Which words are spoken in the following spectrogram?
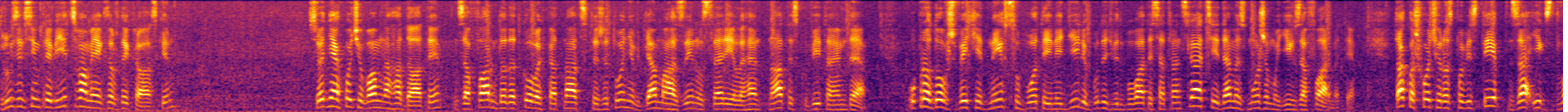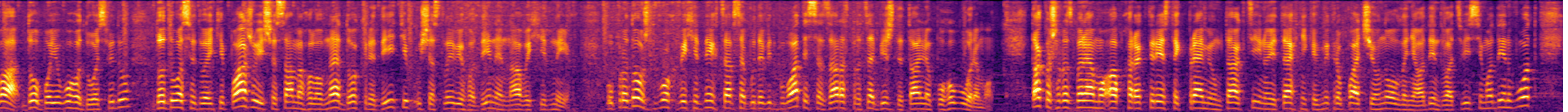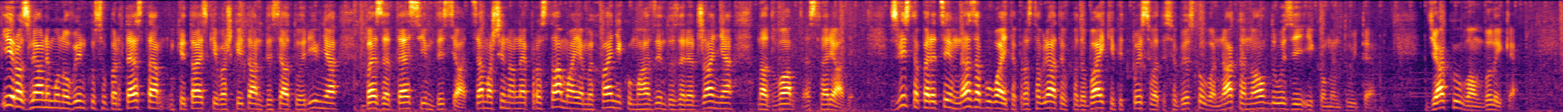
Друзі, всім привіт! З вами, як завжди, Краскін. Сьогодні я хочу вам нагадати за фарм додаткових 15 жетонів для магазину серії легенд натиску від AMD. Упродовж вихідних, суботи і неділі будуть відбуватися трансляції, де ми зможемо їх зафармити. Також хочу розповісти за X2 до бойового досвіду, до досвіду екіпажу і ще саме головне до кредитів у щасливі години на вихідних. Упродовж двох вихідних це все буде відбуватися. Зараз про це більш детально поговоримо. Також розберемо ап характеристик преміум та акційної техніки в мікропатчі оновлення 1.28.1 Вт і розглянемо новинку супертеста китайський важкий танк 10 рівня BZT-70. Ця машина непроста, має механіку, магазин до заряджання на два снаряди. Звісно, перед цим не забувайте проставляти вподобайки, підписуватись обов'язково на канал, друзі, і коментуйте. Дякую вам велике.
